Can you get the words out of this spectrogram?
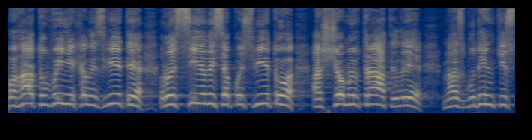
багато виїхали звідти, розсіялися по світу. А що ми втратили? У нас будинки стоять.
